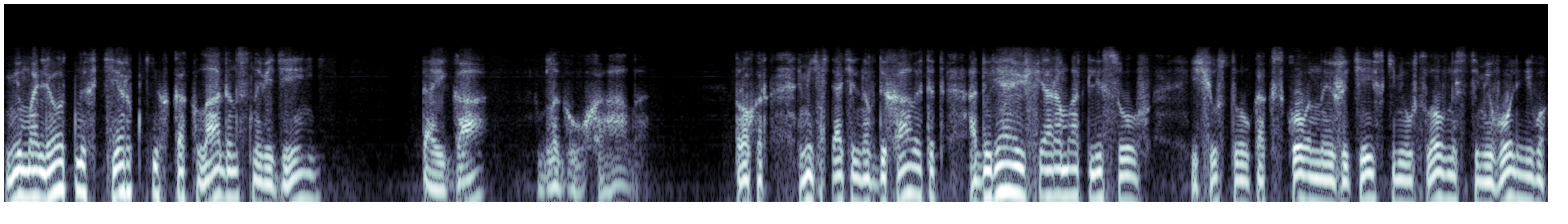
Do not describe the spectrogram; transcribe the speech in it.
мимолетных, терпких, как ладан сновидений. Тайга благоухала. Прохор мечтательно вдыхал этот одуряющий аромат лесов, и чувствовал, как скованная житейскими условностями воля его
